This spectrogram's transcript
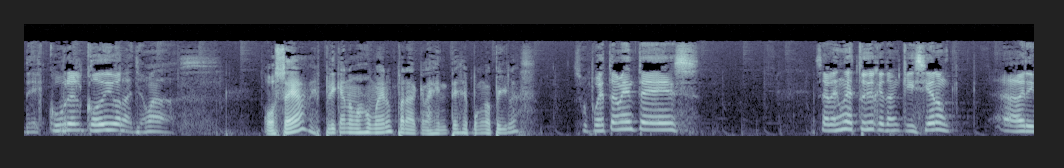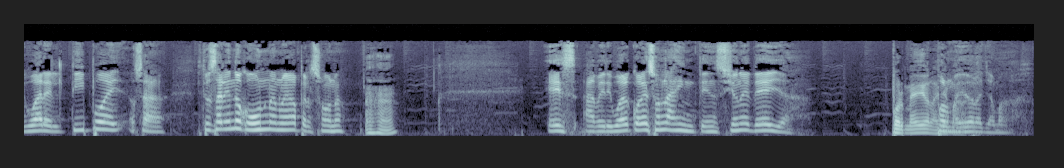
Descubre el código de las llamadas. O sea, explícanos más o menos para que la gente se ponga pilas. Supuestamente es. O sea, es un estudio que, tan- que hicieron averiguar el tipo de. O sea, si estoy saliendo con una nueva persona, Ajá. es averiguar cuáles son las intenciones de ella Por medio de la por llamada. medio de las llamadas.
